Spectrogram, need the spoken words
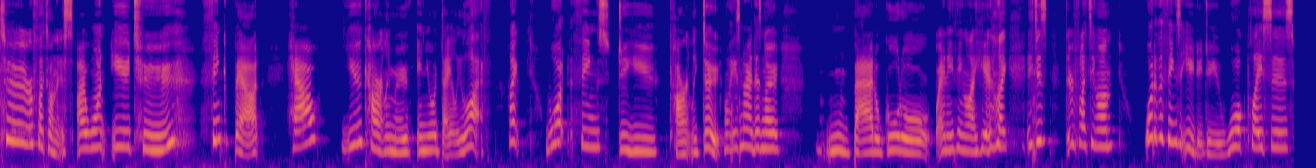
to reflect on this, I want you to think about how you currently move in your daily life. Like, what things do you currently do? Like, there's no, there's no bad or good or anything like here. Like, it's just reflecting on what are the things that you do. Do you walk places?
